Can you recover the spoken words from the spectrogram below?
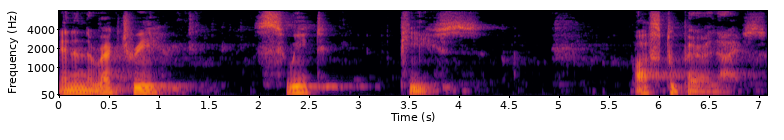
And in the rectory, sweet peace. Off to paradise.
